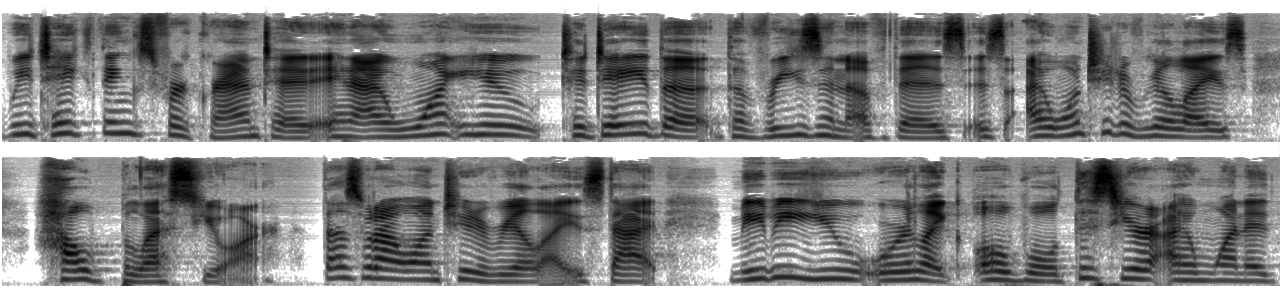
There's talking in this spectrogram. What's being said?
We take things for granted. And i want you today the the reason of this is i want you to realize how blessed you are. That's what i want you to realize that maybe you were like oh well this year i wanted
